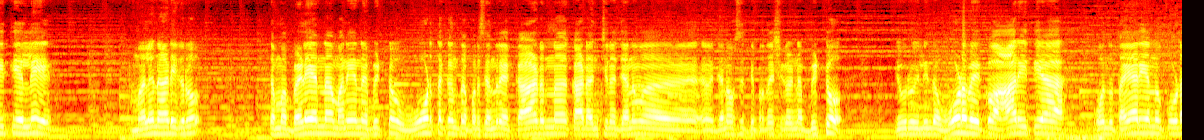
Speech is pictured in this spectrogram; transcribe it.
ರೀತಿಯಲ್ಲಿ ಮಲೆನಾಡಿಗರು ತಮ್ಮ ಬೆಳೆಯನ್ನ, ಮನೆಯನ್ನ ಬಿಟ್ಟು ಓಡ್ತಕ್ಕಂಥ ಪರಿಸ್ಥಿತಿ, ಅಂದ್ರೆ ಕಾಡನ್ನ, ಕಾಡ ಅಂಚಿನ ಜನ, ಜನವಸತಿ ಪ್ರದೇಶಗಳನ್ನ ಬಿಟ್ಟು ಇವರು ಇಲ್ಲಿಂದ ಓಡಬೇಕು. ಆ ರೀತಿಯ ಒಂದು ತಯಾರಿಯನ್ನು ಕೂಡ,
